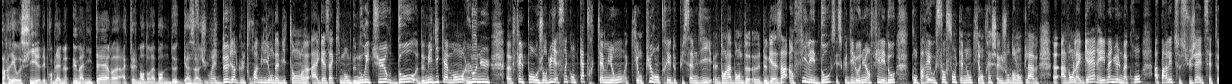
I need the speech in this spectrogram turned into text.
parler aussi des problèmes humanitaires euh, actuellement dans la bande de Gaza. Ouais, 2,3 millions d'habitants à Gaza qui manquent de nourriture, d'eau, de médicaments. L'ONU euh, fait le point aujourd'hui. Il y a 54 camions qui ont pu rentrer depuis samedi euh, dans la bande euh, de Gaza. Un filet d'eau, c'est ce que dit l'ONU, un filet d'eau comparé aux 500 camions qui entraient chaque jour dans l'enclave avant la guerre. Et Emmanuel Macron a parlé de ce sujet et de cette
